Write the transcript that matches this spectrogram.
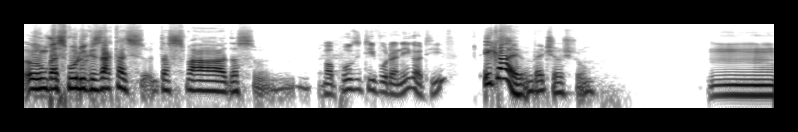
irgendwas, wo du gesagt hast, das war das. War positiv oder negativ? Egal, in welche Richtung. Mm.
